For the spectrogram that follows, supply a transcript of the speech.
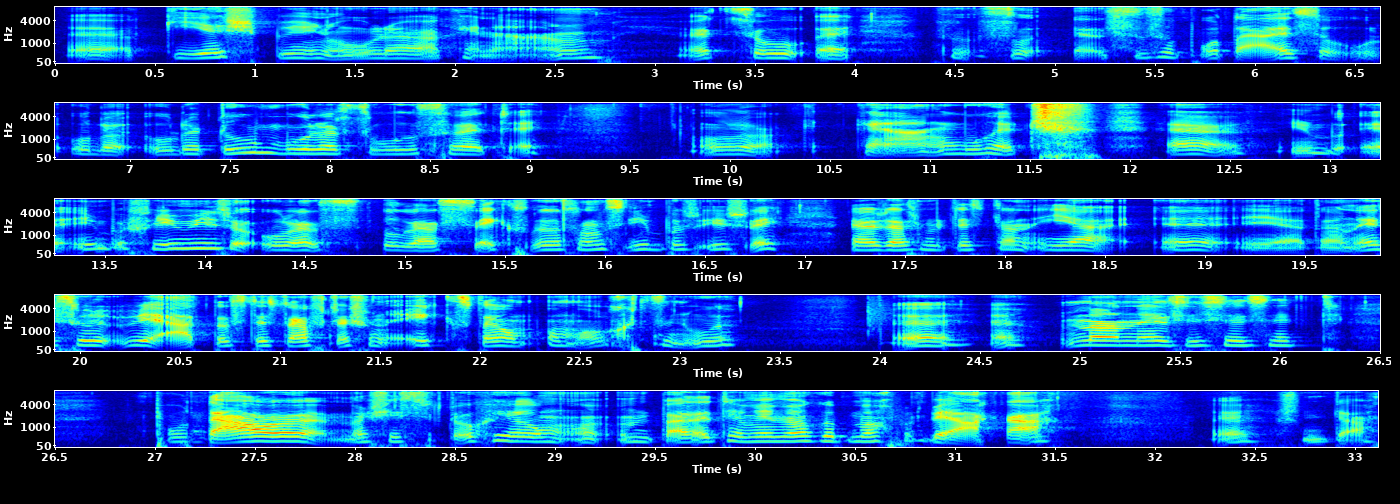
äh, Gier spielen oder, keine Ahnung, halt so, äh, so, so, so, brutal so, oder, oder dumm oder so, halt, äh, oder keine Ahnung, wo halt äh, irgendwas schlimm ist oder, oder Sex oder sonst irgendwas ist, äh, dass man das dann eher, äh, eher dann äh, so wie dass das läuft ja schon extra um, um 18 Uhr. Äh. Ich meine, es ist jetzt nicht brutal, man schießt doch herum und, und bei der Termin gut macht man BAK. Ja, stimmt da.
